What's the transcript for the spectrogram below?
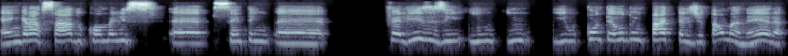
é engraçado como eles é, sentem é, felizes e, e, e, o conteúdo impacta eles de tal maneira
